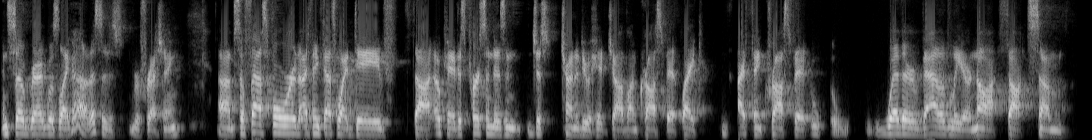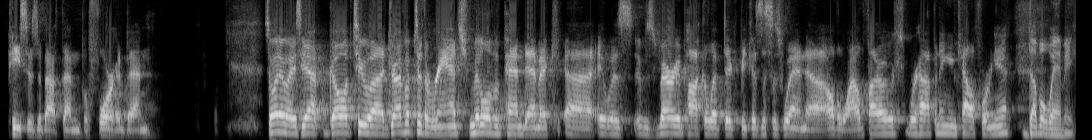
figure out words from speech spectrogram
And so Greg was like, oh, this is refreshing. Um, so fast forward, I think that's why Dave thought, okay, this person isn't just trying to do a hit job on CrossFit. Like, I think CrossFit, whether validly or not, thought some pieces about them before had been so, anyways, yeah, go up to uh, drive up to the ranch, middle of a pandemic. Uh, it was it was very apocalyptic because this is when uh, all the wildfires were happening in California. Double whammy.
